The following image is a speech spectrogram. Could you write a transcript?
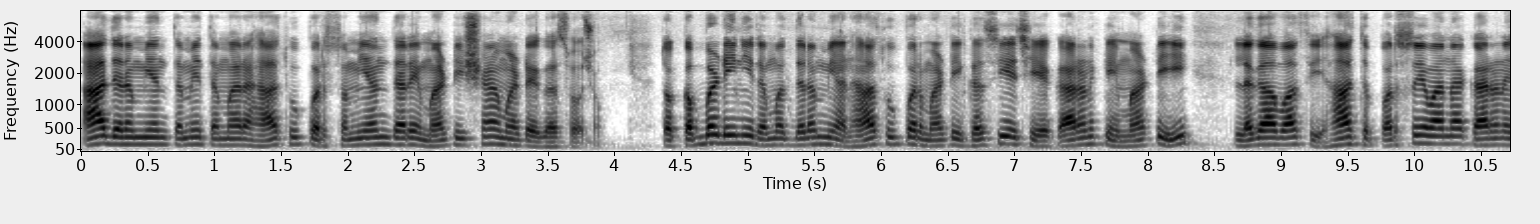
આ દરમિયાન તમે તમારા હાથ ઉપર સમયાંતરે માટી શા માટે ઘસો છો? તો કબડ્ડીની રમત દરમિયાન હાથ ઉપર માટી ઘસીએ છીએ કારણ કે માટી લગાવવાથી હાથ પરસેવાના કારણે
